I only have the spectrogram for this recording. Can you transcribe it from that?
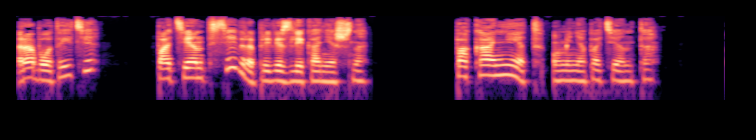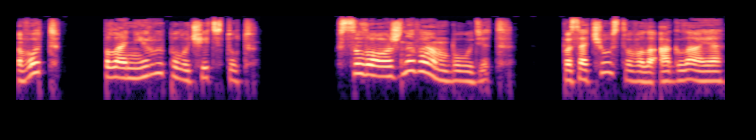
Работаете? Патент севера привезли, конечно. Пока нет у меня патента. Вот планирую получить тут. Сложно вам будет, посочувствовала Аглая,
